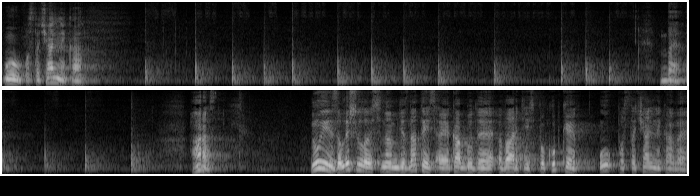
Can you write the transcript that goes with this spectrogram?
У постачальника Б. Гаразд. Ну і залишилось нам дізнатись, а яка буде вартість покупки у постачальника В.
